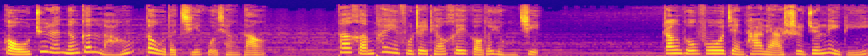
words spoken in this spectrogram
狗居然能跟狼斗得旗鼓相当，他很佩服这条黑狗的勇气。张屠夫见他俩势均力敌，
